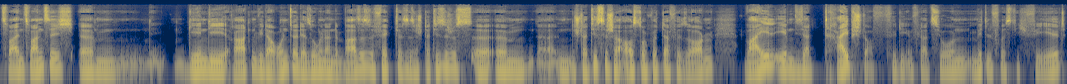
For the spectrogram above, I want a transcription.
22 ähm, gehen die Raten wieder runter. Der sogenannte Basiseffekt, das ist ein statistisches, äh, ähm, äh, ein statistischer Ausdruck, wird dafür sorgen, weil eben dieser Treibstoff für die Inflation mittelfristig fehlt.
